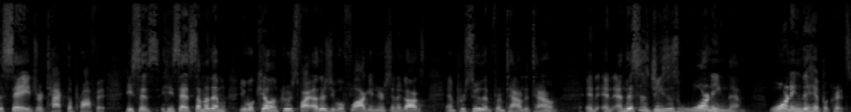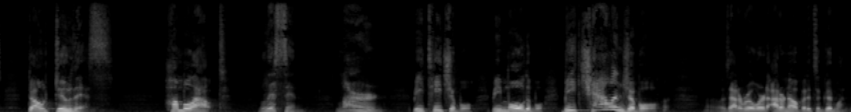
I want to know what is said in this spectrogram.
the sage or attack the prophet. He says, he says, some of them you will kill and crucify, others you will flog in your synagogues and pursue them from town to town. And, and, and this is Jesus warning them, warning the hypocrites. Don't do this. Humble out. Listen. Learn. Be teachable. Be moldable. Be challengeable. Is that a real word? I don't know, but it's a good one.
